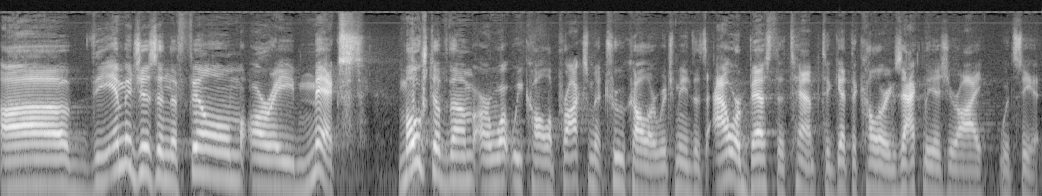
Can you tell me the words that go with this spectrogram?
Uh, the images in the film are a mix. Most of them are what we call approximate true color, which means it's our best attempt to get the color exactly as your eye would see it.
